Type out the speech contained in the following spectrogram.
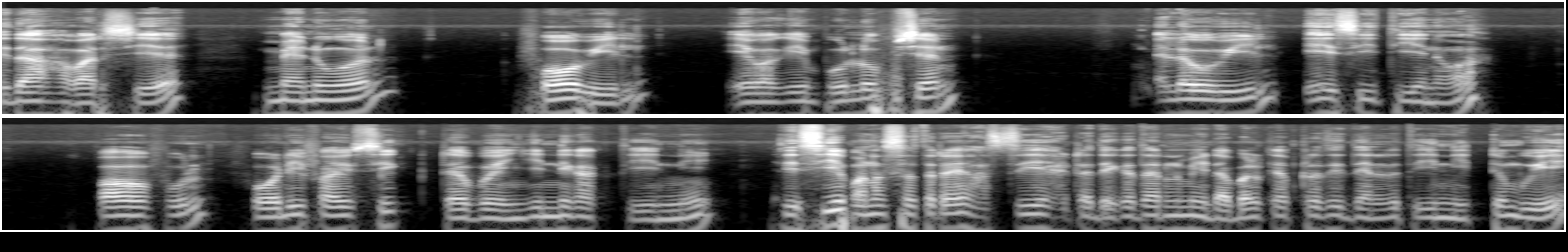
2000 වර්ෂය මැනුවල් 4 wheel ඒ වගේම full option alloy wheel AC තියෙනවා. powerful 456 turbo engine එකක් තියෙන්නේ. 254යි 762 දරන මේ ඩබල් කැබ් රථය දැනට තියෙන ඉට්ටඹුවේ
